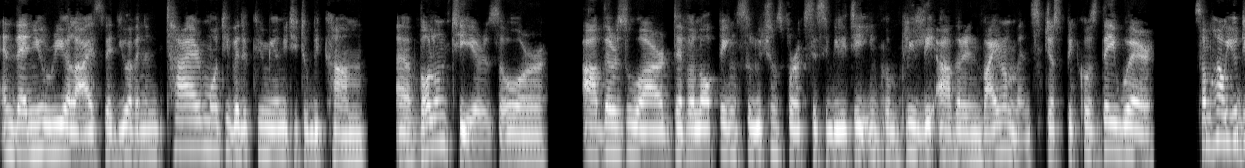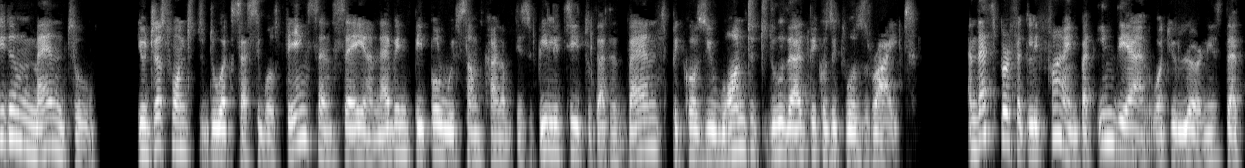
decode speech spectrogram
And then you realize that you have an entire motivated community to become uh, volunteers or others who are developing solutions for accessibility in completely other environments just because they were somehow you didn't meant to you just wanted to do accessible things and say and having people with some kind of disability to that event because you wanted to do that because it was right. And that's perfectly fine but in the end what you learn is that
